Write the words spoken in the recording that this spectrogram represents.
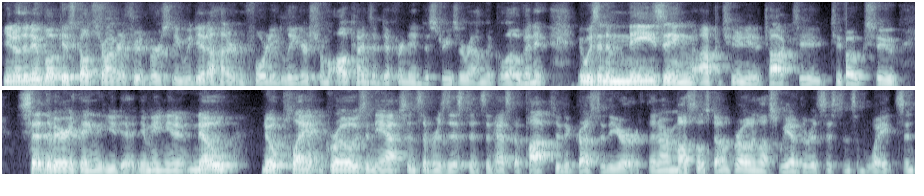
you know the new book is called Stronger Through Adversity. We did 140 leaders from all kinds of different industries around the globe, and it it was an amazing opportunity to talk to to folks who said the very thing that you did. I mean, you know, no no plant grows in the absence of resistance. It has to pop through the crust of the earth. And our muscles don't grow unless we have the resistance of weights. And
